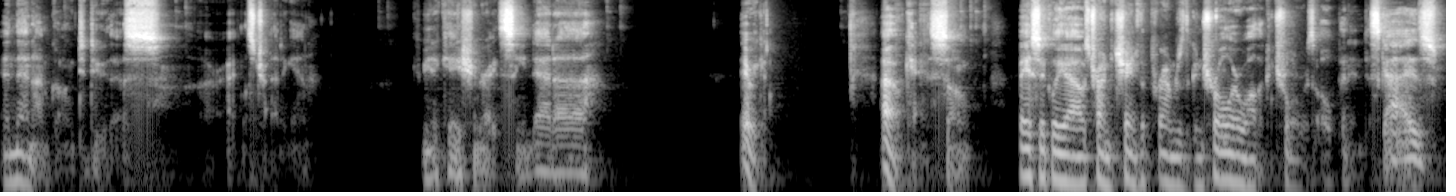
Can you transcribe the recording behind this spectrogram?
And then I'm going to do this. All write, let's try that again. Communication, right, scene data. There we go. Okay, so basically I was trying to change the parameters of the controller while the controller was open in disguise.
